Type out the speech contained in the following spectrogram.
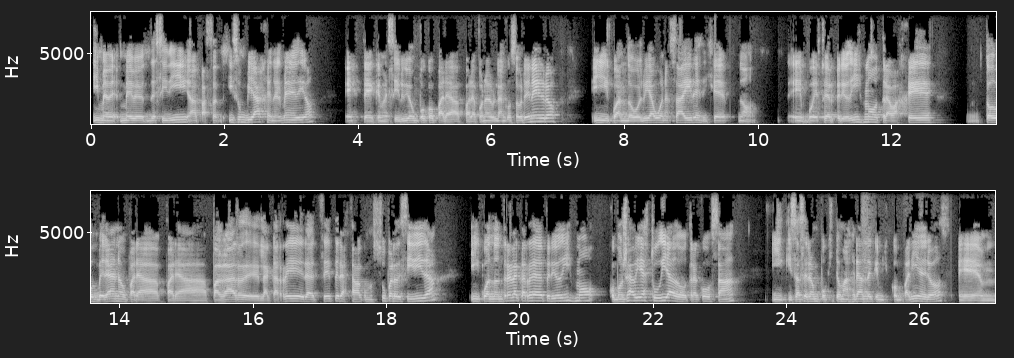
y me, me decidí a pasar, hice un viaje en el medio este, que me sirvió un poco para, poner blanco sobre negro. Y cuando volví a Buenos Aires dije, no, eh, voy a estudiar periodismo, trabajé todo un verano para, para pagar eh, la carrera, etcétera, estaba como súper decidida. Y cuando entré a la carrera de periodismo, como ya había estudiado otra cosa, y quizás era un poquito más grande que mis compañeros, eh,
